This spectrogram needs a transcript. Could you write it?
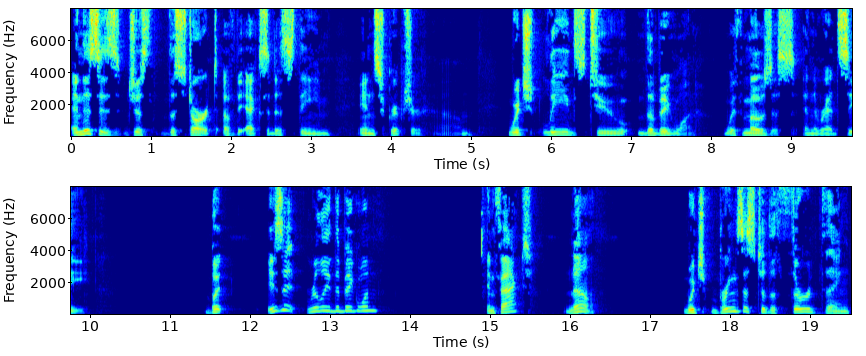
And this is just the start of the Exodus theme in Scripture, um, which leads to the big one with Moses and the Red Sea. But is it really the big one? In fact, no. Which brings us to the third thing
